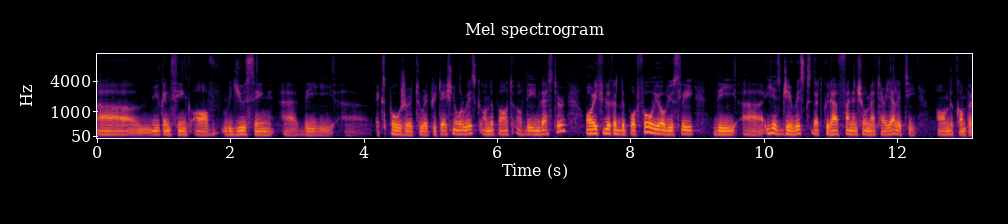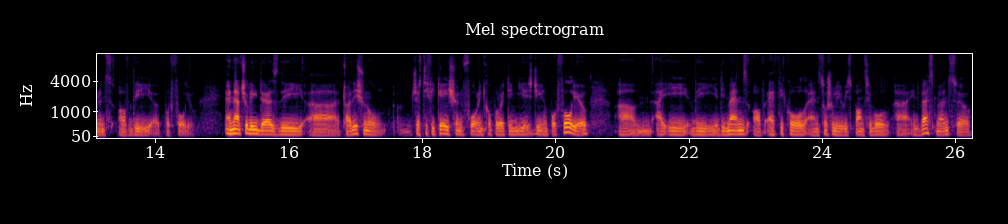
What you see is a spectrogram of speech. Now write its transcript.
um, you can think of reducing the exposure to reputational risk on the part of the investor. Or if you look at the portfolio, obviously, the ESG risks that could have financial materiality on the components of the portfolio. And naturally, there's the uh, traditional justification for incorporating ESG in a portfolio, um, i.e., the demands of ethical and socially responsible uh, investment. So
